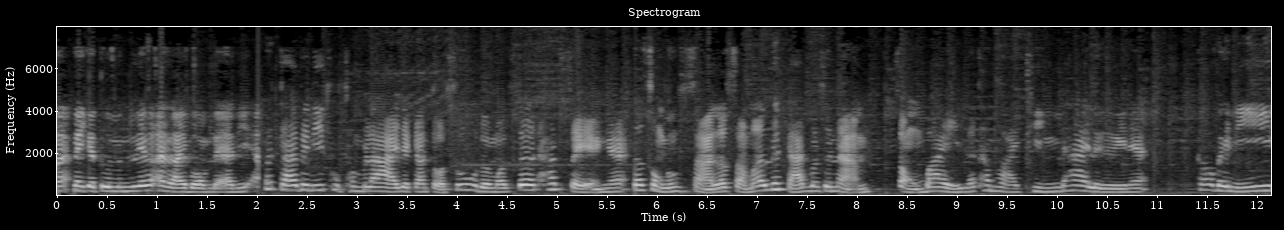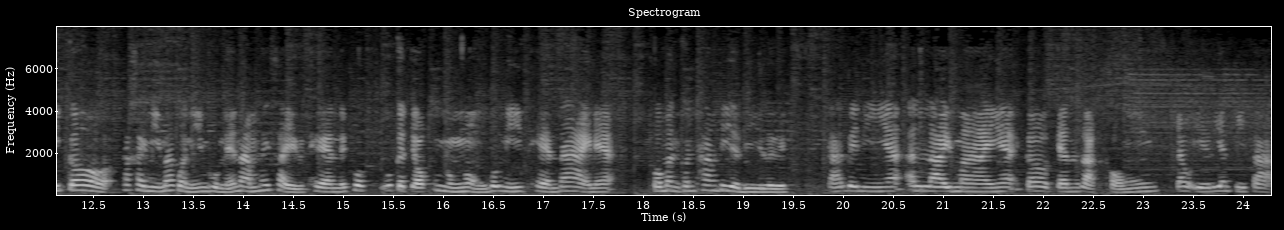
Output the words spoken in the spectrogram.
อะในการ์ตูนมันเรียกว่าอันไลบอมแต่อันนี้เมื่อการ์ดใบนี้ถูกทำลายจากการต่อสู้โดยมอนสเตอร์ธาตุแสงเงี้ยเราส่งลงสารเราสามารถเลือกการ์ดบนสนามสองใบและทำลายทิ้งได้เลยเนี่ยก็ใบนี้ก็ถ้าใครมีมากกว่านี้ผมแนะนำให้ใส่แทนในพวกลูกกระจอกงงๆพวกนี้แทนได้เนี่ยเพราะมันค่อนข้างที่จะดีเลย การใบนี้อันไลน์ไม้เนี่ยก็แกนหลักของเจ้าเอเลี่ยนปีศาจ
